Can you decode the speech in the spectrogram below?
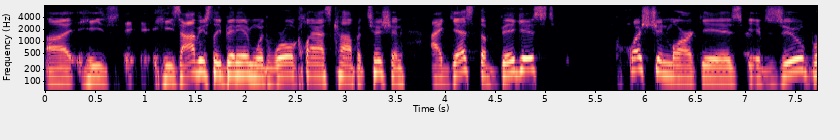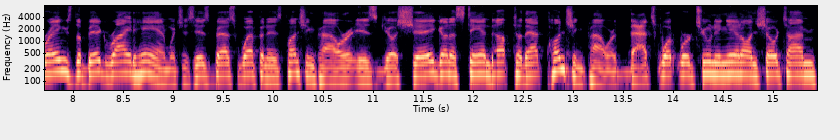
Uh, he's he's obviously been in with world class competition. I guess the biggest question mark is if Tszyu brings the big right hand, which is his best weapon, his punching power, is Gausha going to stand up to that punching power? That's what we're tuning in on Showtime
